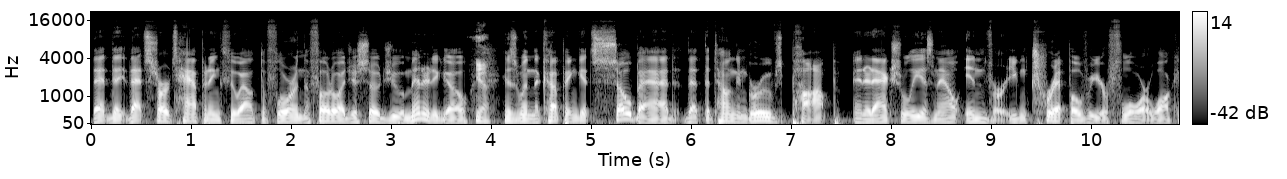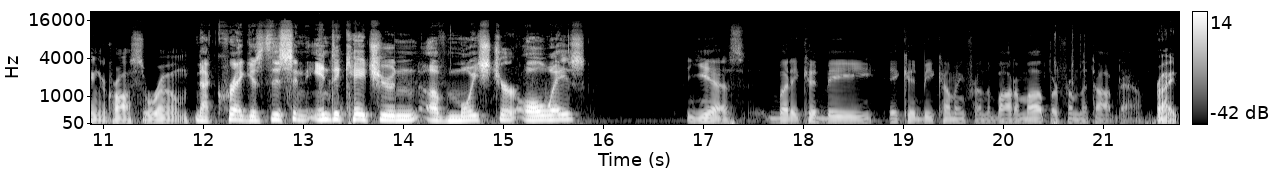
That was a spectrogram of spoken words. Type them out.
that, that that starts happening throughout the floor. And the photo I just showed you a minute ago Yeah. is when the cupping gets so bad that the tongue and grooves pop, and it actually is now invert. You can trip over your floor walking across the room. Now, Craig, is this an indication of moisture always? Yes, but it could be it could be coming from the bottom up or from the top down. Right.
